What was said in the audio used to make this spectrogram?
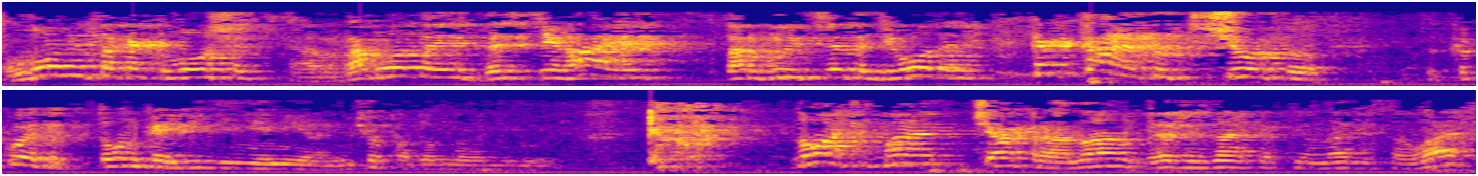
ломится как лошадь, работает, достигает, торгует светодиодами, какая тут к черту какое-то тонкое видение мира, ничего подобного не будет. Ну а седьмая чакра, она, я даже не знаю, как ее нарисовать,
